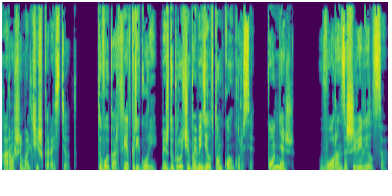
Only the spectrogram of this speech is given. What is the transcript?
Хороший мальчишка растет. Твой портрет, Григорий, между прочим, победил в том конкурсе. Помнишь? Ворон зашевелился.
